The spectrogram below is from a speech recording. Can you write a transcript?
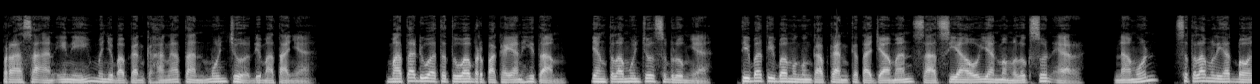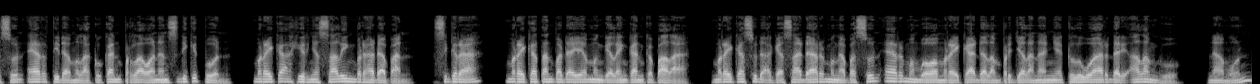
Perasaan ini menyebabkan kehangatan muncul di matanya. Mata dua tetua berpakaian hitam, yang telah muncul sebelumnya, tiba-tiba mengungkapkan ketajaman saat Xiao Yan memeluk Sun Er. Namun, setelah melihat bahwa Sun Er tidak melakukan perlawanan sedikit pun, mereka akhirnya saling berhadapan. Segera, mereka tanpa daya menggelengkan kepala, mereka sudah agak sadar mengapa Sun Er membawa mereka dalam perjalanannya keluar dari alam Gu. Namun,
